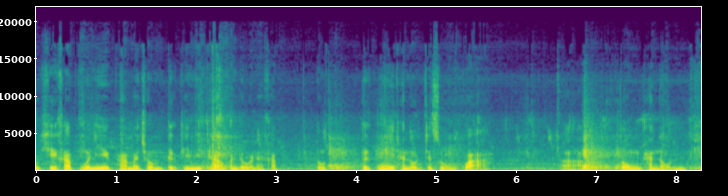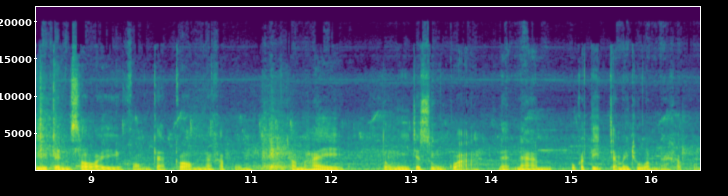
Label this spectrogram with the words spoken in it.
โอเคครับ วันนี้พามาชมตึกที่มิตรทาวน์คอนโดนะครับ ตรงตึกนี้ถนนจะสูงกว่าตรงถนนที่เป็นซอยของกาดก้อมนะครับผมทำให้ตรงนี้จะสูงกว่า และน้ำปกติจะไม่ท่วมนะครับผม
